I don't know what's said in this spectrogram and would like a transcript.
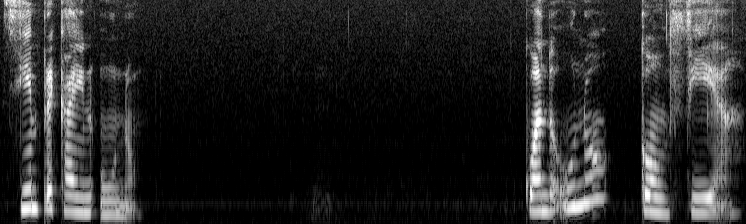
siempre cae en uno. Cuando uno confía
